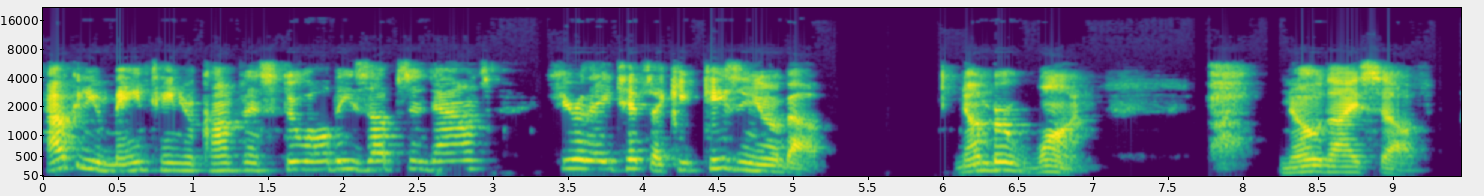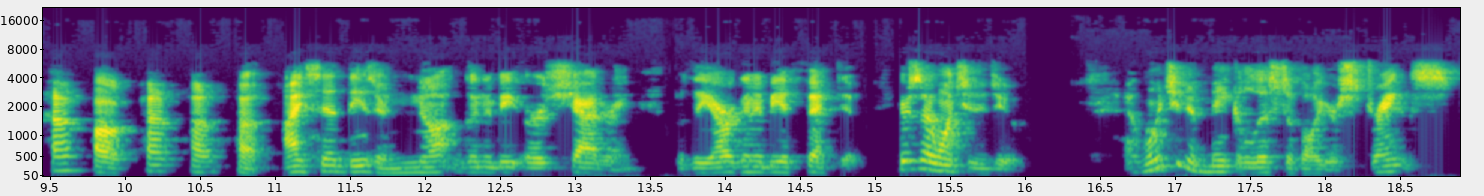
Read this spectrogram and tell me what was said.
how can you maintain your confidence through all these ups and downs? Here are the eight tips I keep teasing you about. Number one, know thyself. I said these are not going to be earth shattering, but they are going to be effective. Here's what I want you to do I want you to make a list of all your strengths,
